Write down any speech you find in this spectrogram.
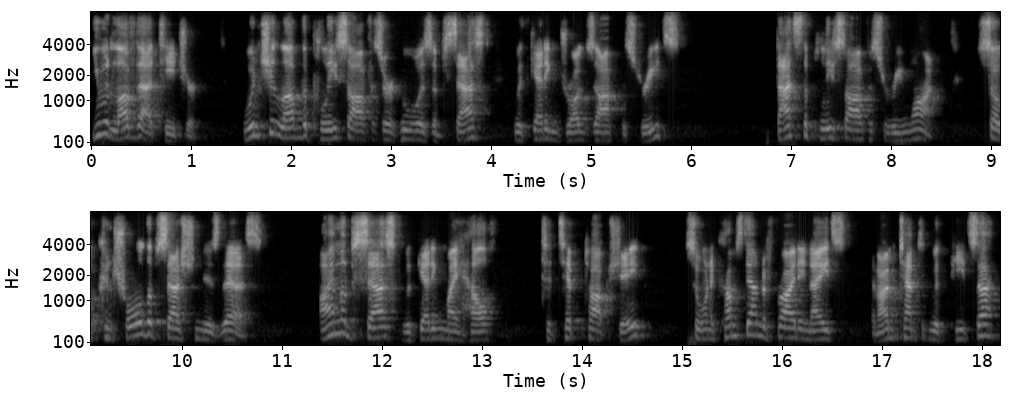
You would love that teacher. Wouldn't you love the police officer who was obsessed with getting drugs off the streets? That's the police officer we want. So, controlled obsession is this I'm obsessed with getting my health to tip top shape. So, when it comes down to Friday nights and I'm tempted with pizza,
